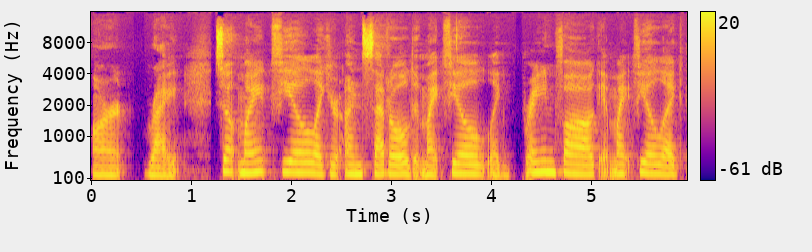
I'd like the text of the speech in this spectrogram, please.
aren't right. So it might feel like you're unsettled. It might feel like brain fog. It might feel like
